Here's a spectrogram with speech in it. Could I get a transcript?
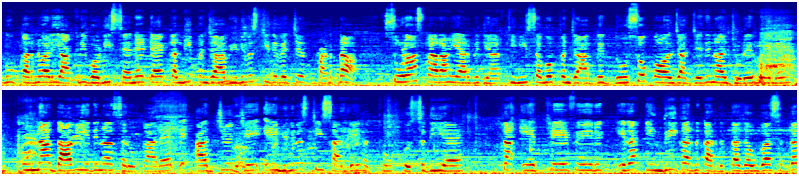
ਲਾਗੂ ਕਰਨ ਵਾਲੀ ਆਖਰੀ ਬੋਡੀ ਸੈਨੇਟ ਹੈ। ਕੱਲੀ ਪੰਜਾਬ ਯੂਨੀਵਰਸਿਟੀ ਦੇ ਵਿੱਚ ਪੜਦਾ 16 17000 ਵਿਦਿਆਰਥੀ ਨਹੀਂ, ਸਗੋਂ ਪੰਜਾਬ ਦੇ 200 ਕਾਲਜ ਅੱਜ ਇਹਦੇ ਨਾਲ ਜੁੜੇ ਹੋਏ ਨੇ। ਉਹਨਾਂ ਦਾ ਵੀ ਇਹਦੇ ਨਾਲ ਸਰੋਕਾਰ ਹੈ ਤੇ ਅੱਜ ਜੇ ਇਹ ਯੂਨੀਵਰਸਿਟੀ ਸਾਡੇ ਹੱਥੋਂ ਖੁੱਸਦੀ ਹੈ ਤਾਂ ਇੱਥੇ ਫਿਰ ਇਹਦਾ ਕੇਂਦਰੀਕਰਨ ਕਰ ਦਿੱਤਾ ਜਾਊਗਾ। ਸਿੱਧਾ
